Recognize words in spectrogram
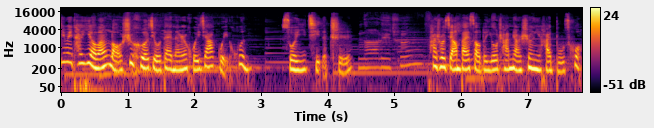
因为她夜晚老是喝酒带男人回家鬼混。所以起得迟。她说蒋百嫂的油茶面生意还不错，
